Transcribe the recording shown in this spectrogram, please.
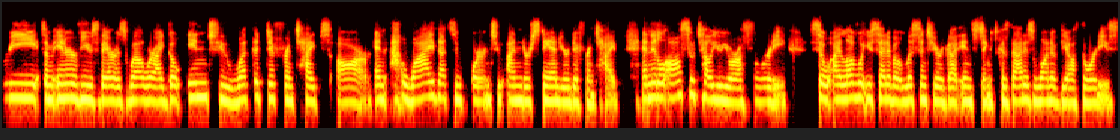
free, some interviews there as well, where I go into what the different types are and why that's important to understand your different type. And it'll also tell you your authority. So I love what you said about listen to your gut instinct, because that is one of the authorities.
